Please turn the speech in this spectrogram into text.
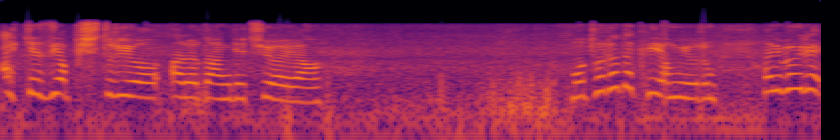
Herkes yapıştırıyor, aradan geçiyor ya. Motora da kıyamıyorum. Hani böyle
